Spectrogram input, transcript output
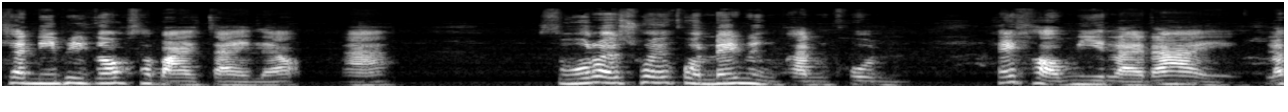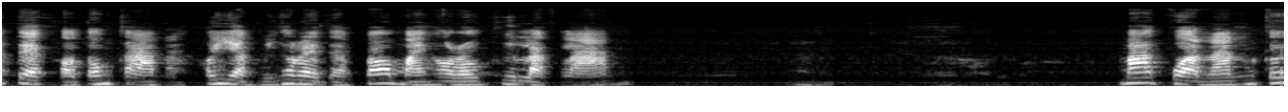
แค่นี้พี่ก็สบายใจแล้วนะสมมติเราช่วยคนได้หนึ่งพันคน ให้เขามีรายได้ แล้วแต่เขาต้องการอะ เขาอยากมีเท่าไหร่แต่เป้าหมายของเราคือหลักล้านมมากกว่านั้นก็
